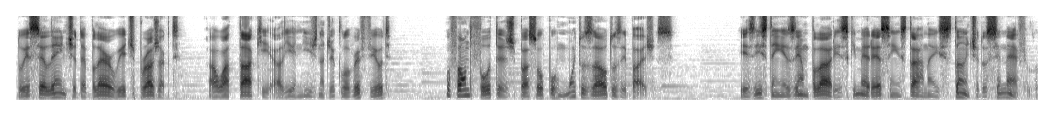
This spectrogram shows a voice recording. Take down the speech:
Do excelente The Blair Witch Project ao ataque alienígena de Cloverfield, o found footage passou por muitos altos e baixos. Existem exemplares que merecem estar na estante do cinéfilo,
